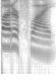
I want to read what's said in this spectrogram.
butterfly.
